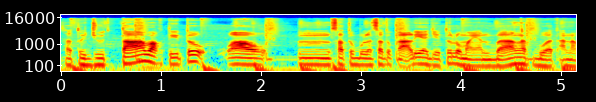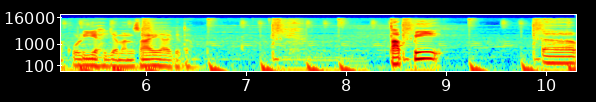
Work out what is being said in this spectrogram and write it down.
satu juta waktu itu wow hmm, satu bulan satu kali aja itu lumayan banget buat anak kuliah zaman saya gitu. Tapi uh,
